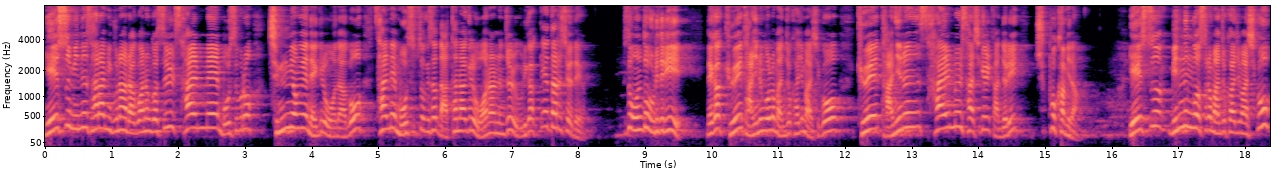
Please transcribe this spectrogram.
예수 믿는 사람이구나라고 하는 것을 삶의 모습으로 증명해 내길 원하고 삶의 모습 속에서 나타나길 원하는 줄 우리가 깨달으셔야 돼요. 그래서 오늘도 우리들이 내가 교회 다니는 걸로 만족하지 마시고 교회 다니는 삶을 사시길 간절히 축복합니다. 예수 믿는 것으로 만족하지 마시고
